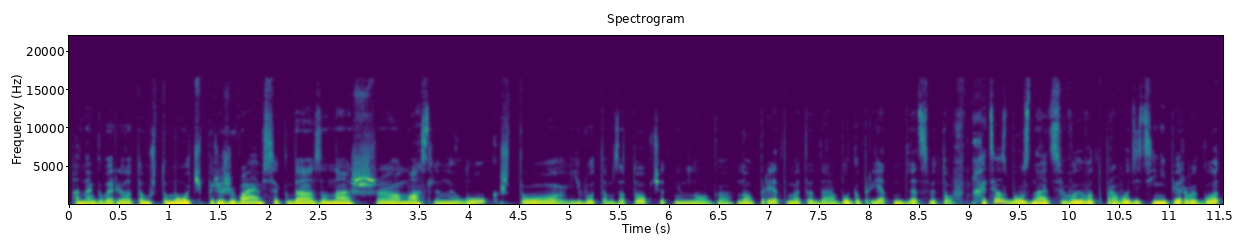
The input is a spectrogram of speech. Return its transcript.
она говорила о том, что мы очень переживаем всегда за наш э, масляный лук, что его там затопчат немного, но при этом это, да, благоприятно для цветов. Хотелось бы узнать, вы вот проводите не первый год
